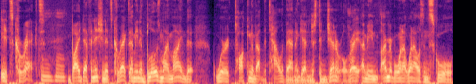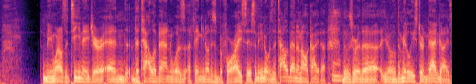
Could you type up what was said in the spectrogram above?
it's correct. Mm-hmm. By definition, it's correct. I mean, it blows my mind that we're talking about the Taliban again, just in general, right? I mean, I remember when I, when I was in school, I mean, when I was a teenager and the Taliban was a thing, you know, this is before ISIS and, you know, it was the Taliban and Al Qaeda. Yeah. Those were the, you know, the Middle Eastern bad guys.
